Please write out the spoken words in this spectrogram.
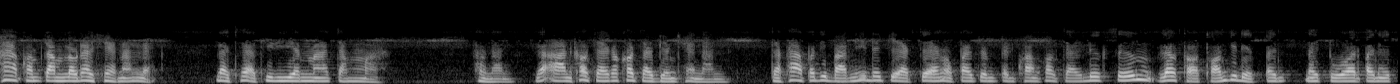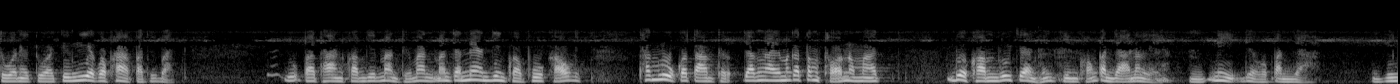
ภาคความจำเราได้แค่นั้นแหละ ได้แค่ที่เรียนมาจำมา เท่านั้น แล้วอ่านเข้าใจก็เข้าใจเพียงแค่นั้น แต่ภาคปฏิบัตินี้ได้แจกแจงออกไปจนเป็นความเข้าใจลึกซึ้ง แล้วถอดถอนกิเลสไปในตัวไปในตัวในตัว จึงเรียกว่าภาคปฏิบัติ ยุปทานความยึดมั่นถือมั่นมันจะแน่นยิ่งกว่าภูเขา ทั้งลูกก็ตามเถอะยังไงมันก็ต้องถอนออกมาด้วยความรู้แจ้งเห็นจริงของปัญญานั่นแหละนี่เรียกว่าปัญญา จริง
